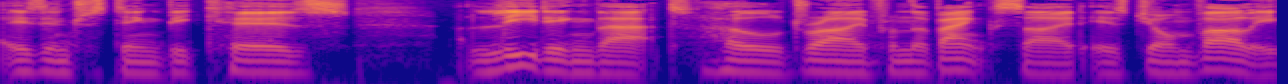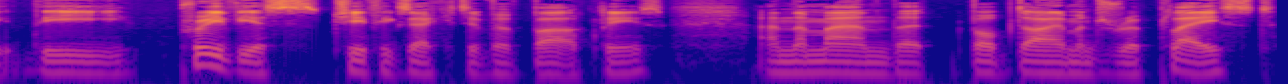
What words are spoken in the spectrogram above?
is interesting because leading that whole drive from the bank side is John Varley, the previous chief executive of Barclays and the man that Bob Diamond replaced.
